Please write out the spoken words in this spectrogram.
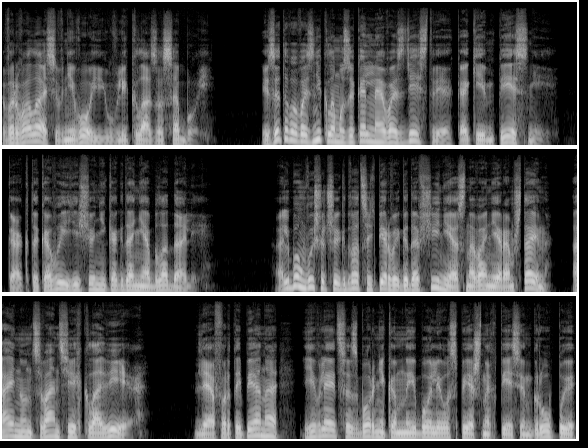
ворвалась в него и увлекла за собой. Из этого возникло музыкальное воздействие, каким песни, как таковые еще никогда не обладали — Альбом, вышедший к 21-й годовщине основания «Рамштайн», «Einundzwanzig Klavier» для фортепиано является сборником наиболее успешных песен группы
